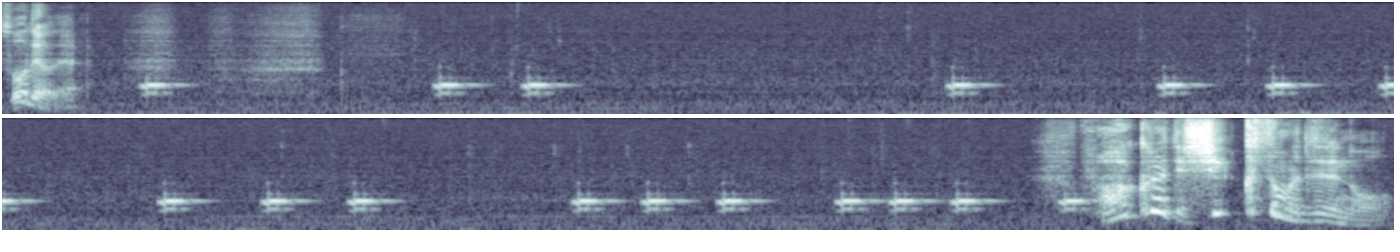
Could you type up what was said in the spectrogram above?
そうだよねファークライって6まで出てんの？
